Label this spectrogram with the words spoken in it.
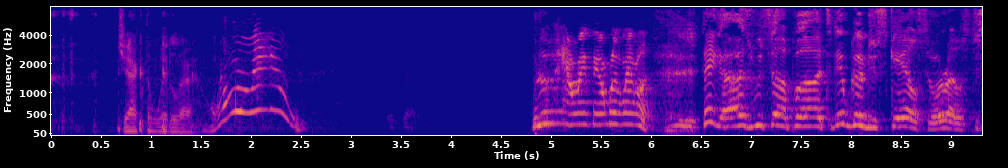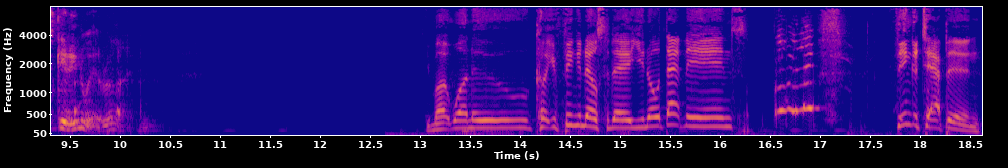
Jack the Whittler. Hey guys, what's up? Uh, today we're gonna do scales, so alright, let's just get into it. Right. You might want to cut your fingernails today. You know what that means. Finger tapping.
